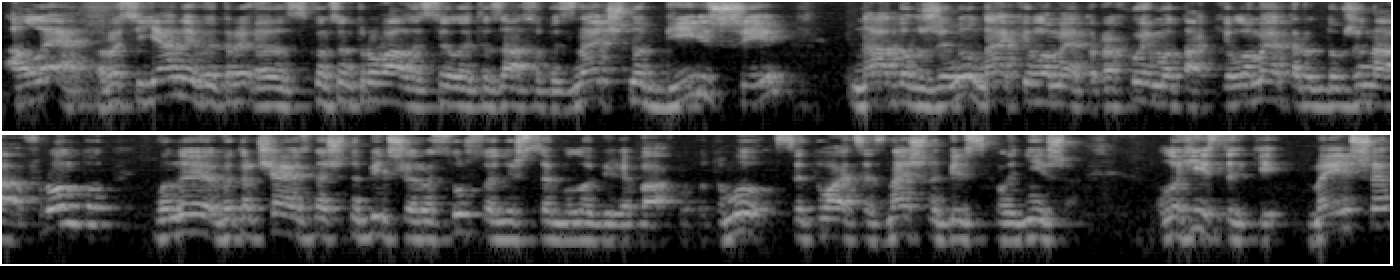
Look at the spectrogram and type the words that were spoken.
але росіяни витр... Е, сконцентрували сили та засоби значно більші на довжину на кілометр. Рахуємо так: кілометр довжина фронту. Вони витрачають значно більше ресурсу ніж це було біля Бахмуту. Тому ситуація значно більш складніша. Логістики менше.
